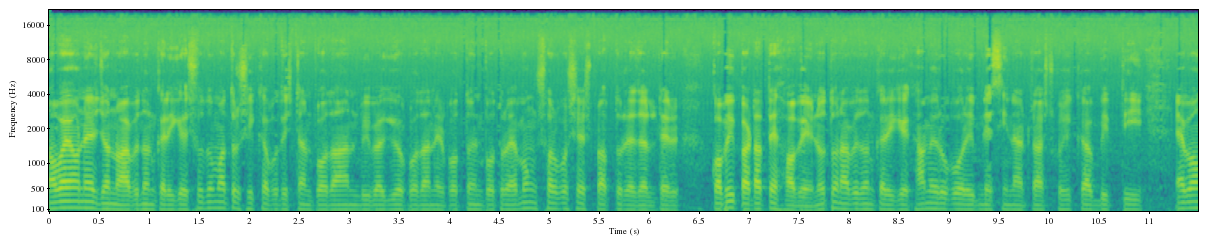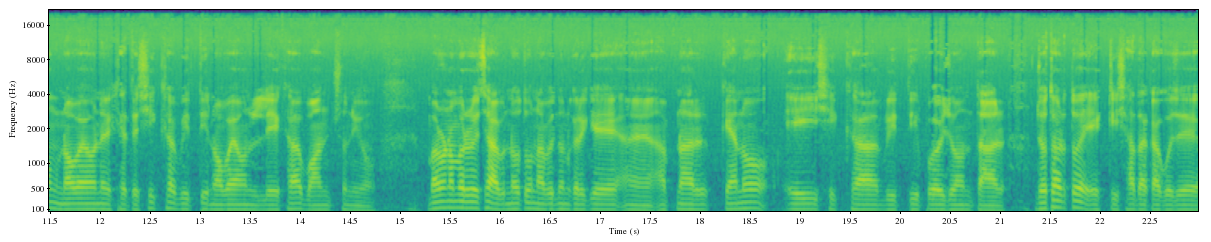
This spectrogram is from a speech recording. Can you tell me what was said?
নবায়নের জন্য আবেদনকারীকে শুধুমাত্র শিক্ষা প্রতিষ্ঠান প্রদান, বিভাগীয় প্রদানের প্রত্যয়নপত্র এবং সর্বশেষ প্রাপ্ত রেজাল্টের কপি পাঠাতে হবে। নতুন আবেদনকারীকে খামের উপর ইবনে সিনা ট্রাস্ট শিক্ষাবৃত্তি এবং নবায়নের ক্ষেত্রে শিক্ষাবৃত্তি, নবায়ন লেখা বাঞ্ছনীয়। বারো নম্বরে রয়েছে নতুন আবেদনকারীকে আপনার কেন এই শিক্ষা বৃত্তি প্রয়োজন? তার যথার্থ একটি সাদা কাগজে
